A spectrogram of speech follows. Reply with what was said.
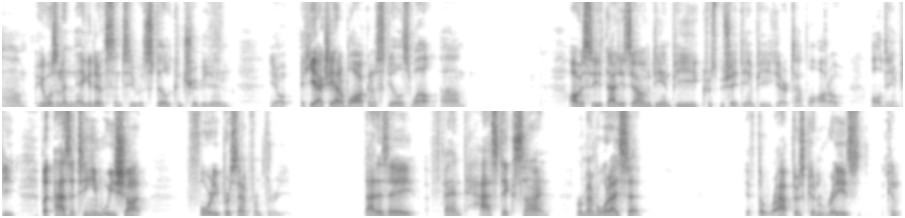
Um, he wasn't a negative since he was still contributing. You know, he actually had a block and a steal as well. Um, obviously, Thaddeus Young, DNP, Chris Boucher, DNP, Garrett Temple, Otto, all DNP. But as a team, we shot 40% from three. That is a fantastic sign. Remember what I said. If the Raptors can raise can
